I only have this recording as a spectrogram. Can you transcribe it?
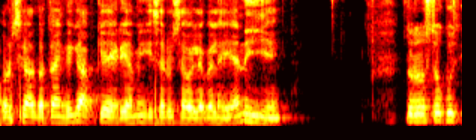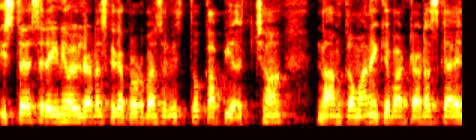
और उसके बाद बताएँगे कि आपके एरिया में ये सर्विस अवेलेबल है या नहीं है। तो दोस्तों, कुछ इस तरह से रहने वाले टाटा स्काई का ब्रॉडबैंड सर्विस तो काफ़ी अच्छा नाम कमाने के बाद टाटा स्काई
